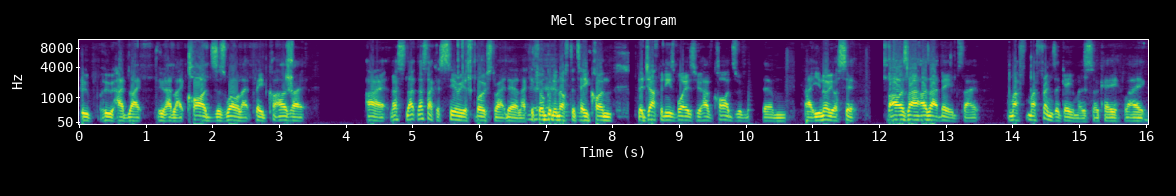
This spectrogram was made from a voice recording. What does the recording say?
who who had like who had like cards as well, like played cards. I was like. All right, that's that, that's like a serious boast right there. Like, if you're good enough to take on the Japanese boys who have cards with them, like you know you're sick. But I was like, I was like, babes, like my my friends are gamers, okay? Like.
